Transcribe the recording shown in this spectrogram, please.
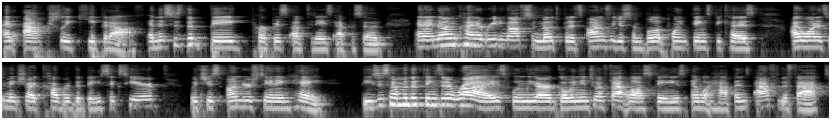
and actually keep it off. And this is the big purpose of today's episode. And I know I'm kind of reading off some notes, but it's honestly just some bullet point things because I wanted to make sure I covered the basics here, which is understanding hey, these are some of the things that arise when we are going into a fat loss phase and what happens after the fact.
